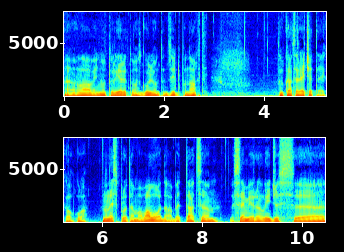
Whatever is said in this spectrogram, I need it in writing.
Uh, Lāviņi, nu tur ieritinos guļu un tad dzirdu pa nakti. Tur kāds rečetē kaut ko. nu, nesaprotamā valodā, bet tāds um, semi-reliģis. Uh,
